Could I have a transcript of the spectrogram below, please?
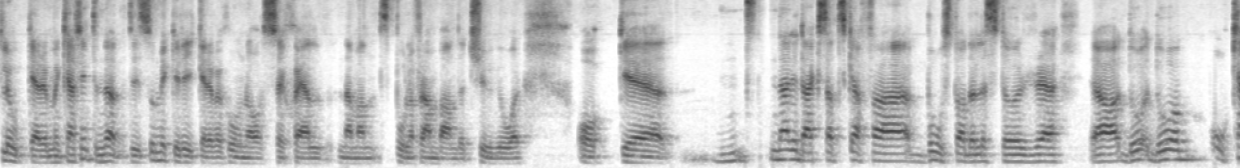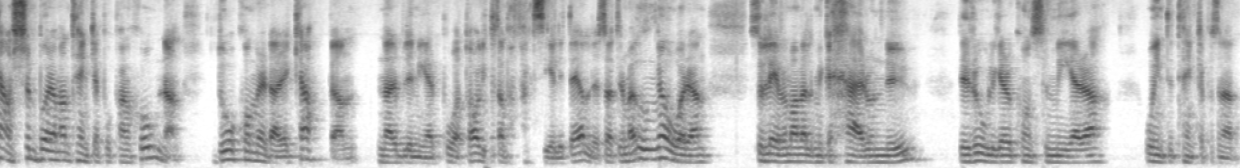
klokare men kanske inte nödvändigtvis så mycket rikare version av sig själv när man spolar fram bandet 20 år. Och eh, när det är dags att skaffa bostad eller större, ja, då, då, och kanske börjar man tänka på pensionen. Då kommer det där i kappen när det blir mer påtagligt att man faktiskt är lite äldre. Så att i de här unga åren så lever man väldigt mycket här och nu. Det är roligare att konsumera och inte tänka på sådana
